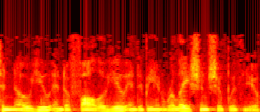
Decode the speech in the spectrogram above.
to know you and to follow you and to be in relationship with you.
